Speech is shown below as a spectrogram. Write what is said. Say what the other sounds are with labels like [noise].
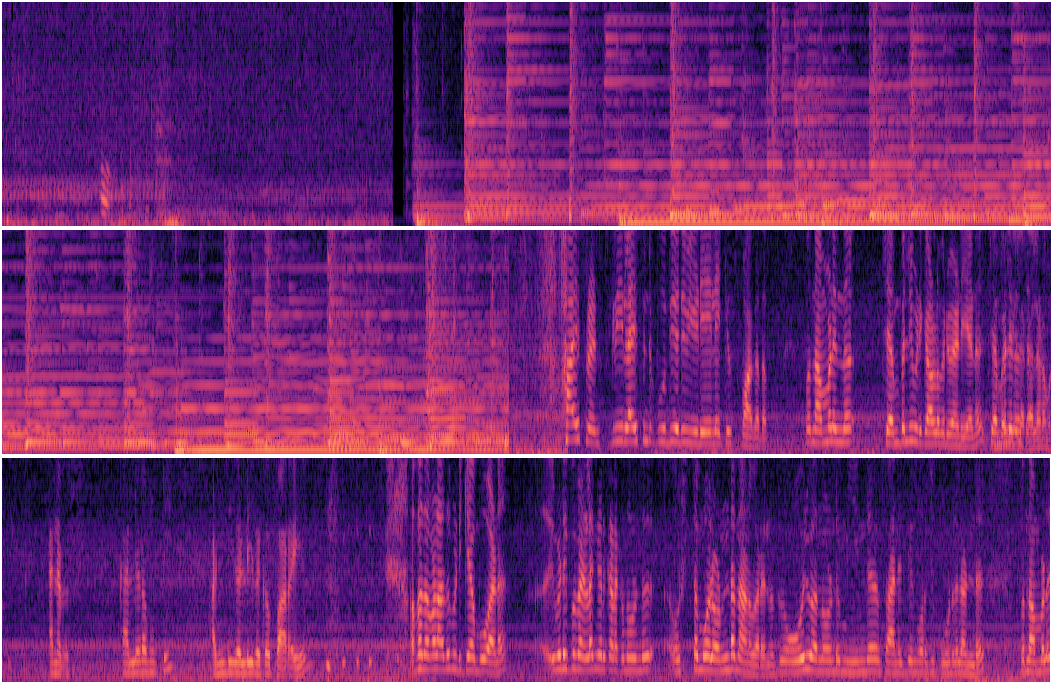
ഹായ് ഫ്രണ്ട്സ് ഗ്രീൻ ലൈഫിന്റെ പുതിയൊരു വീഡിയോയിലേക്ക് സ്വാഗതം. അപ്പോൾ നമ്മൾ ഇന്ന് ചെമ്പല്ലി പിടിക്കാനുള്ള പരിപാടിയാണ്. ചെമ്പല്ലി അനബസ് കല്ലടമുട്ടി. അണ്ടികള്ളി എന്നൊക്കെ പറയും. അപ്പോൾ നമ്മൾ അത് പിടിക്കാൻ പോവാണ്. ഇവിടെ ഇപ്പോൾ വെള്ളം കയറി കിടക്കുന്നതുകൊണ്ട് ഇഷ്ടം പോലെ ഉണ്ടെന്നാണ് പറയുന്നത്. ഓര് വന്നുകൊണ്ട് മീനിന്റെ സാന്നിധ്യം കുറച്ച് കൂടുതലുണ്ട്. അപ്പോൾ നമ്മൾ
